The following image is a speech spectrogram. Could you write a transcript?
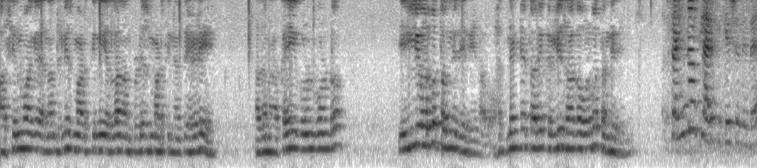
ಆ ಸಿನಿಮಾಗೆ ನಾನು ರಿಲೀಸ್ ಮಾಡ್ತೀನಿ, ಎಲ್ಲ ನಾನು ಪ್ರೊಡ್ಯೂಸ್ ಮಾಡ್ತೀನಿ ಅಂತ ಹೇಳಿ ಅದನ್ನು ಕೈಗೊಂಡ್ಕೊಂಡು ಇಲ್ಲಿವರೆಗೂ ತಂದಿದ್ದೀವಿ ನಾವು. ಹದಿನೆಂಟನೇ ತಾರೀಕು ರಿಲೀಸ್ ಆಗೋವರೆಗೂ ತಂದಿದ್ದೀವಿ. ಸಣ್ಣ ಕ್ಲಾರಿಫಿಕೇಶನ್ ಇದೆ.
